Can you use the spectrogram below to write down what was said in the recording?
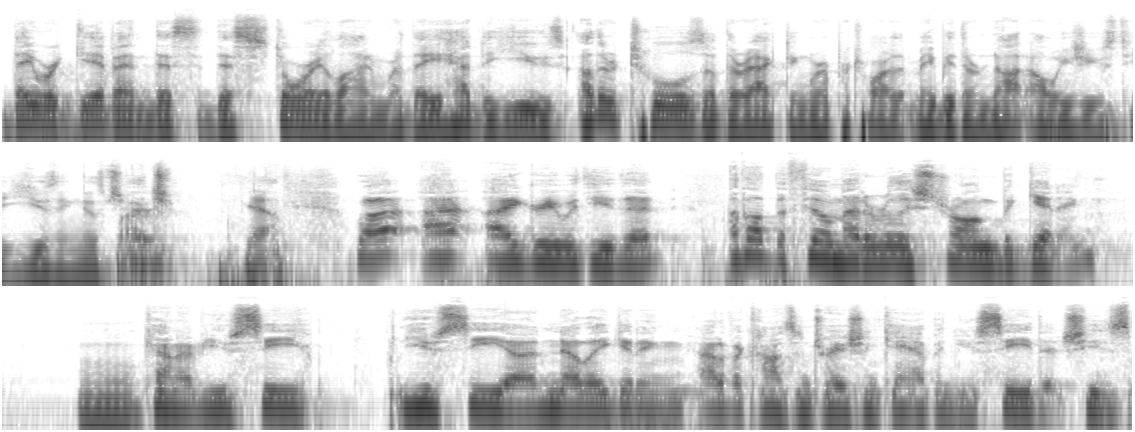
they were given this this storyline where they had to use other tools of their acting repertoire that maybe they're not always used to using as much. Yeah. Well, I, I agree with you that I thought the film had a really strong beginning. Mm-hmm. Kind of, you see, you see uh, Nellie getting out of a concentration camp, and you see that she's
